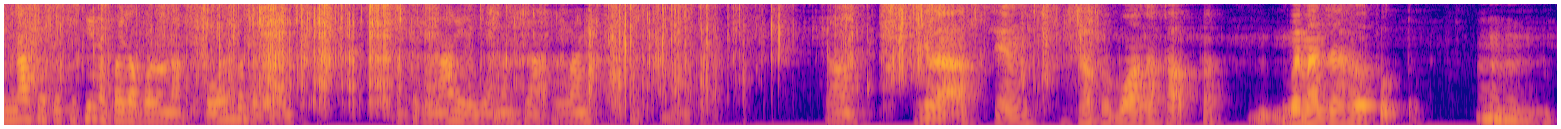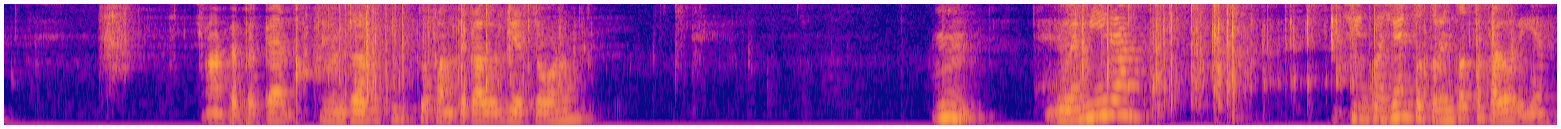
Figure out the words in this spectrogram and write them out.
un, altro pezzettino poi dopo lo nascondo perché anche domani devo mangiarlo. Eh. Dai. Grazie. Troppo buono, top. Vuoi mangiarlo tutto? Mm. Anche perché mangiare tutto quante calorie sono? Mm. 2538 calorie.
